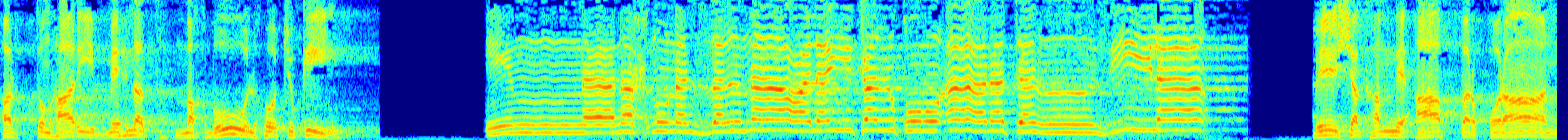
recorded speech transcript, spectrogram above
اور تمہاری محنت مقبول ہو چکی۔ نحن نزلنا عليك القرآن تنزيلا۔ بے شک ہم نے آپ پر قرآن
